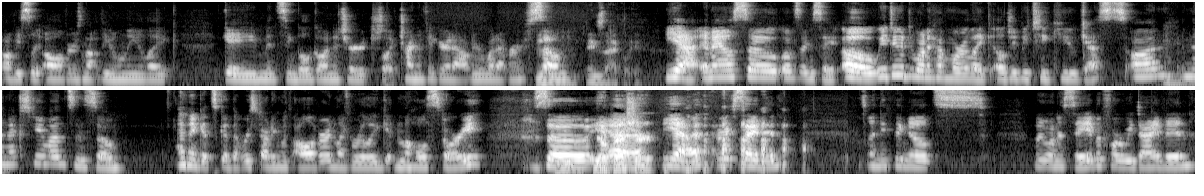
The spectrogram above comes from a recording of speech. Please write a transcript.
obviously Oliver's not the only like gay mid single going to church, like trying to figure it out or whatever. So Mhm, exactly. yeah, and I also what was I gonna say? Oh, we do want to have more like LGBTQ guests on in the next few months, and so I think it's good that we're starting with Oliver and like really getting the whole story. So Ooh, no yeah, pressure. yeah, I'm excited. Anything else we want to say before we dive in?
